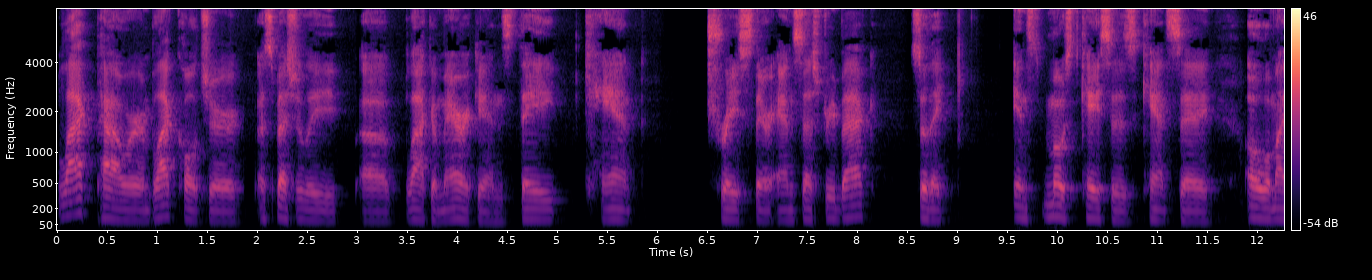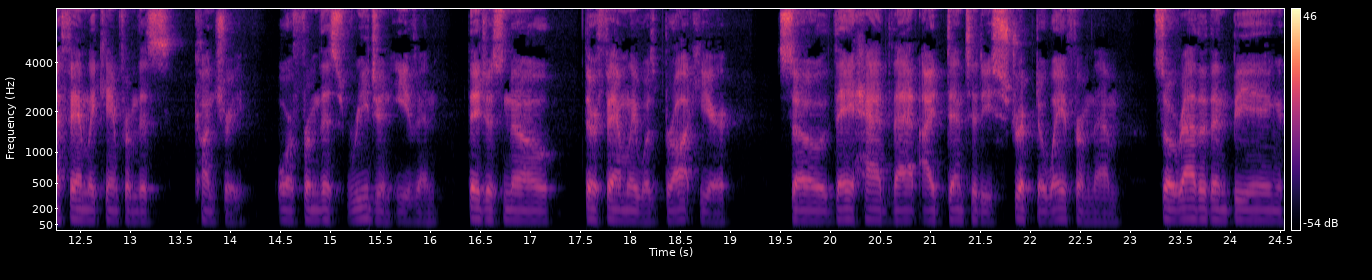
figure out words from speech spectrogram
black power and black culture, especially uh, black Americans, they can't trace their ancestry back. So they, in most cases, can't say, oh, well, my family came from this country or from this region, even. They just know their family was brought here. So they had that identity stripped away from them. So rather than being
